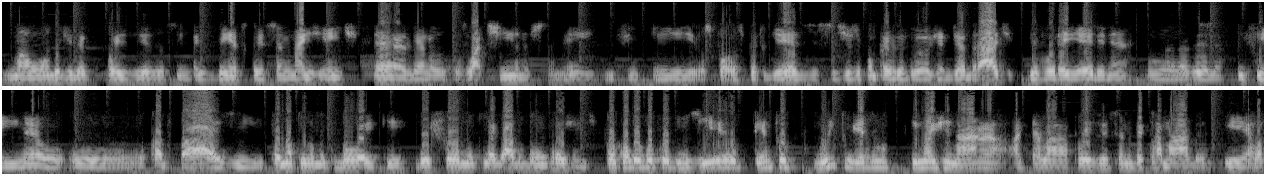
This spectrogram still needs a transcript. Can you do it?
numa onda de ler poesias, assim, mais densas, conhecendo mais gente, é, lendo os latinos também, enfim, e os, os portugueses. Esses dias eu comprei o livro de Andrade, devorei ele, né? O, Maravilha. Enfim, né? O, o, o Cabo Paz, e tem uma turma muito boa aí que deixou muito legado bom pra gente. Então, quando eu vou produzir, eu tento muito mesmo imaginar aquela poesia sendo declamada e ela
